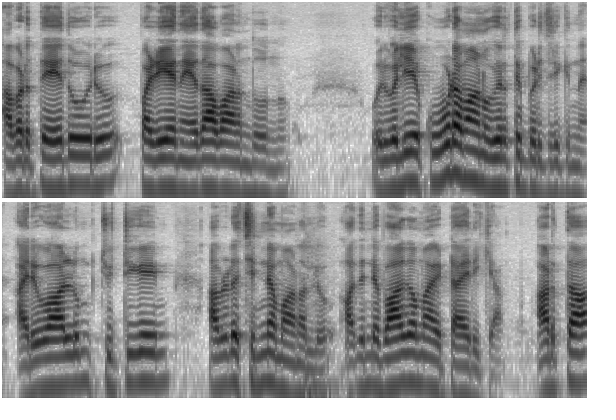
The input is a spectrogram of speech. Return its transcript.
അവിടുത്തെ ഏതോ ഒരു പഴയ നേതാവാണെന്ന് തോന്നുന്നു. ഒരു വലിയ കൂടമാണ് ഉയർത്തിപ്പിടിച്ചിരിക്കുന്നത്. അരിവാളും ചുറ്റികയും അവരുടെ ചിഹ്നമാണല്ലോ. അതിന്റെ ഭാഗമായിട്ടായിരിക്കാം. അടുത്ത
